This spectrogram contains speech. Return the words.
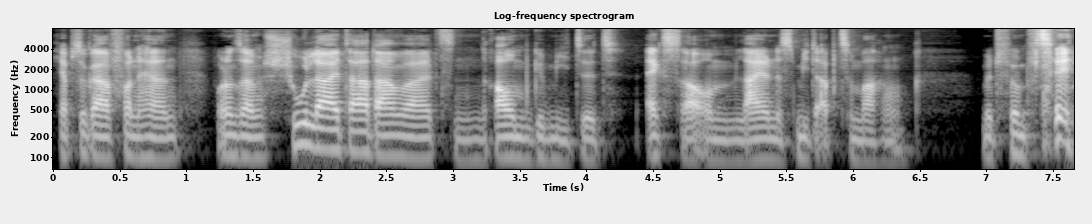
Ich habe sogar von Herrn, von unserem Schulleiter damals einen Raum gemietet, extra um Lioness Meetup zu machen mit 15.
